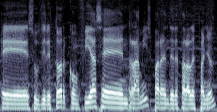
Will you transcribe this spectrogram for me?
Eh, subdirector, ¿confías en Ramis para enderezar al español?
